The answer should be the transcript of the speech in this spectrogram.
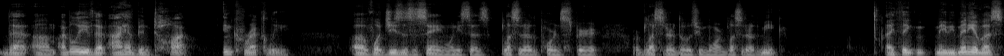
that um, I believe that I have been taught incorrectly of what Jesus is saying when he says, Blessed are the poor in spirit, or blessed are those who mourn, blessed are the meek. I think maybe many of us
